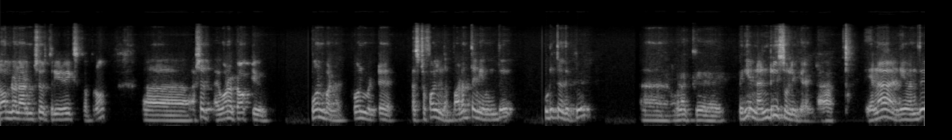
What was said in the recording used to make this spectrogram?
லாக்டவுன் ஆரம்பிச்சு ஒரு த்ரீ வீக்ஸ்க்கு அப்புறம். அஷத் I want talk to you phone பண்ண. ஃபோன் பண்ணிட்டு ஃபர்ஸ்ட் ஆஃப் ஆல் இந்த படத்தை நீ வந்து கொடுத்ததுக்கு உனக்கு பெரிய நன்றி சொல்லிக்கிறேன்டா. ஏன்னா நீ வந்து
